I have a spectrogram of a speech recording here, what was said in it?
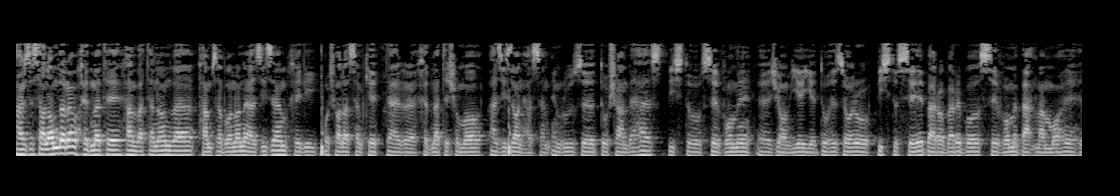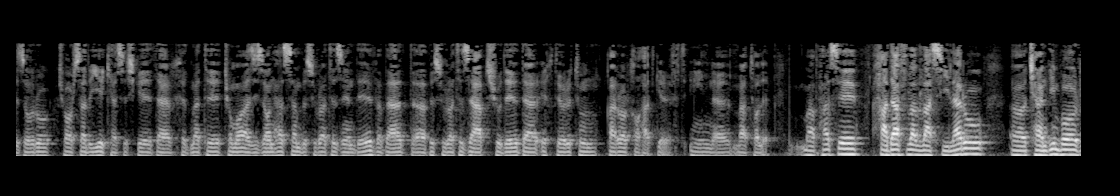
عرض سلام دارم خدمت هموطنان و همزبانان عزیزم. خیلی خوشحال هستم که در خدمت شما عزیزان هستم. امروز دوشنبه هست 23 ژانویه 2023 برابر با سوم بهمن ماه 1401 هستش که در خدمت شما عزیزان هستم. به صورت زنده و بعد به صورت ضبط شده در اختیارتون قرار خواهد گرفت این مطالب. مبحث هدف و وسیله وسیله رو چندین بار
